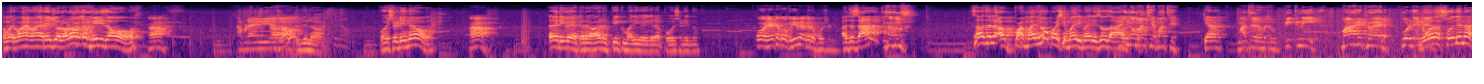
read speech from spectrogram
તમારે વાહે વાહે રેજો લડો કે મેરી જાઓ. હા. આપણે આવી જાઓ બધી ના ભોસડી ના હા. અરે રીવે કરે હર પીક મારી વે કરે ભોસડી તો ઓ હેઠે કો રીવે કરે ભોસડી. તો સા? સા દે મારી હો પાછી મારી મારી જો જાય. માથે માથે. ક્યાં? માથે પિકની બા હેઠનો હેડ ફૂલ ડેમેજ બોલા સોજે ના.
